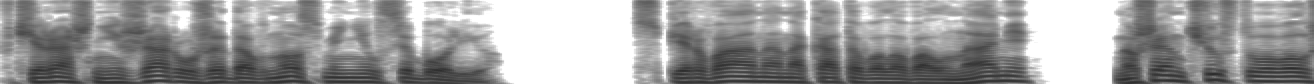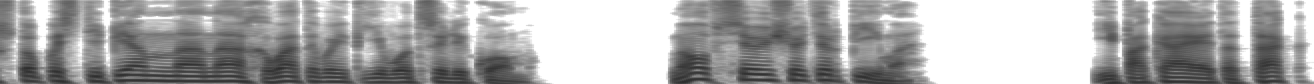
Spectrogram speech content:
Вчерашний жар уже давно сменился болью. Сперва она накатывала волнами, но Шен чувствовал, что постепенно она охватывает его целиком. Но все еще терпимо. И пока это так,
